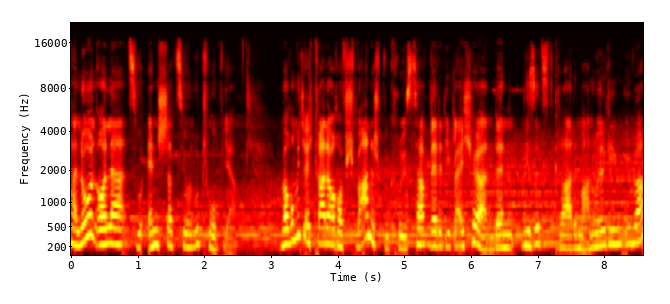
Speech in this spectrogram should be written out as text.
Hallo und hola zu Endstation Utopia. Warum ich euch gerade auch auf Spanisch begrüßt habe, werdet ihr gleich hören, denn mir sitzt gerade Manuel gegenüber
